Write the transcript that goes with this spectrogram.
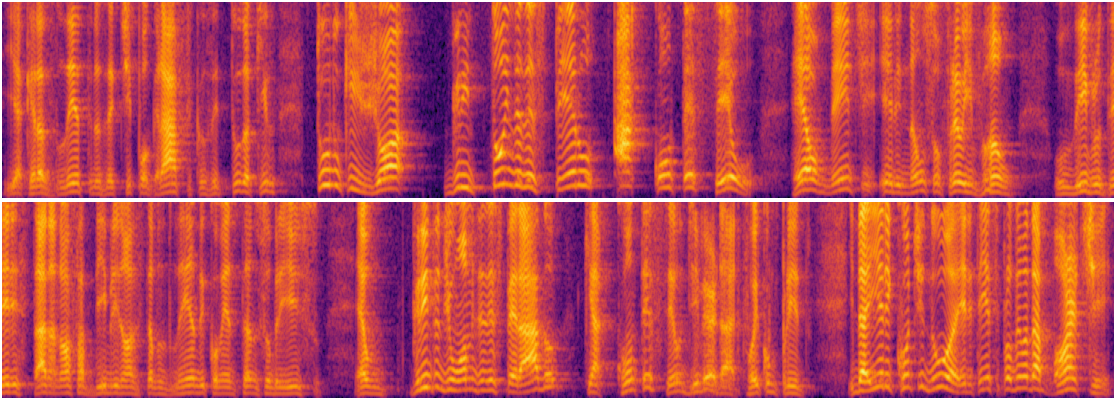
e aquelas letras tipográficas e tudo aquilo, tudo que Jó gritou em desespero, aconteceu. Realmente ele não sofreu em vão. O livro dele está na nossa Bíblia e nós estamos lendo e comentando sobre isso. É um grito de um homem desesperado que aconteceu de verdade, foi cumprido. E daí ele continua, ele tem esse problema da morte,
